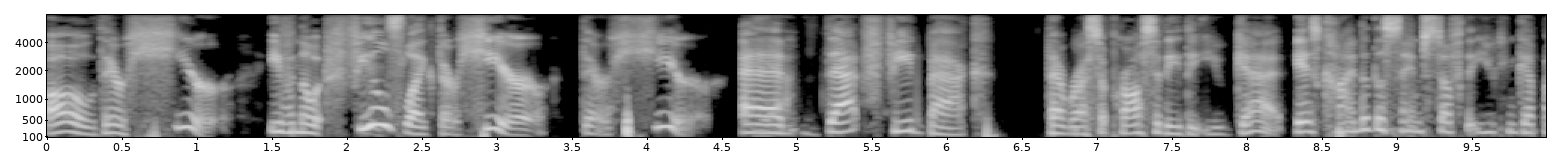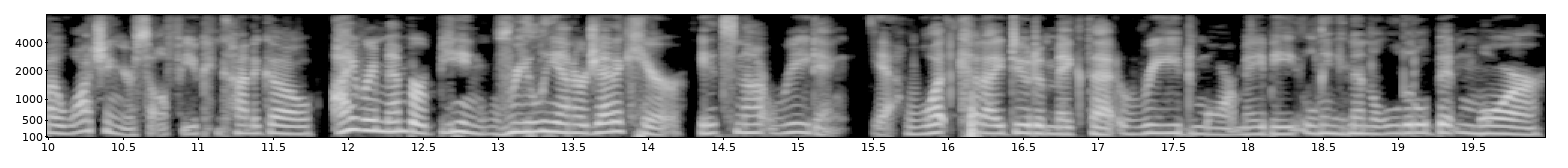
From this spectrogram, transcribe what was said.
oh, they're here. Even though it feels like they're here, they're here. And that feedback, that reciprocity that you get is kind of the same stuff that you can get by watching yourself. You can kind of go, I remember being really energetic here. It's not reading. Yeah. What could I do to make that read more? Maybe lean in a little bit more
